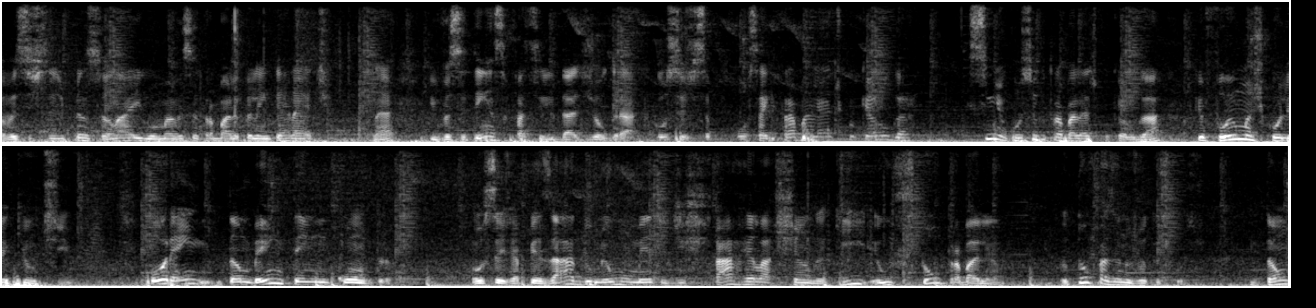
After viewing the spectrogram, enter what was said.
Talvez você esteja pensando, ah, Igor, mas você trabalha pela internet, né? E você tem essa facilidade geográfica, ou seja, você consegue trabalhar de qualquer lugar. Sim, eu consigo trabalhar de qualquer lugar, porque foi uma escolha que eu tive. Porém, também tem um contra. Ou seja, apesar do meu momento de estar relaxando aqui, eu estou trabalhando. Eu estou fazendo as outras coisas. Então,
